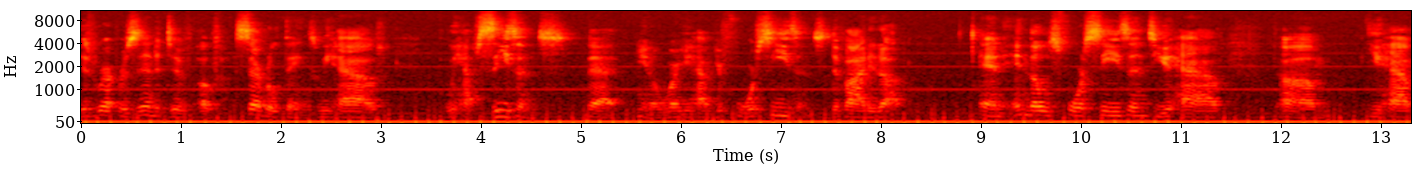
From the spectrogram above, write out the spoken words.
is representative of several things. We have we have seasons that you know where you have your four seasons divided up, and in those four seasons you have um, you have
